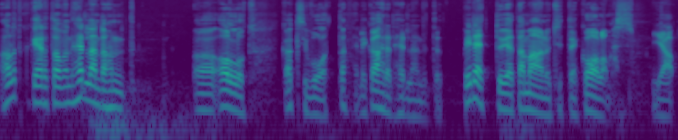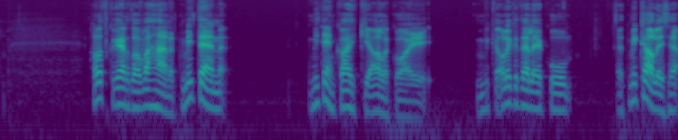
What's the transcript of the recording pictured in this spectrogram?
haluatko kertoa, että Headland on nyt ollut kaksi vuotta, eli kahdet Headlandit on pidetty ja tämä on nyt sitten kolmas. Ja haluatko kertoa vähän, että miten, miten kaikki alkoi, mikä, oliko teillä joku, että mikä oli se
